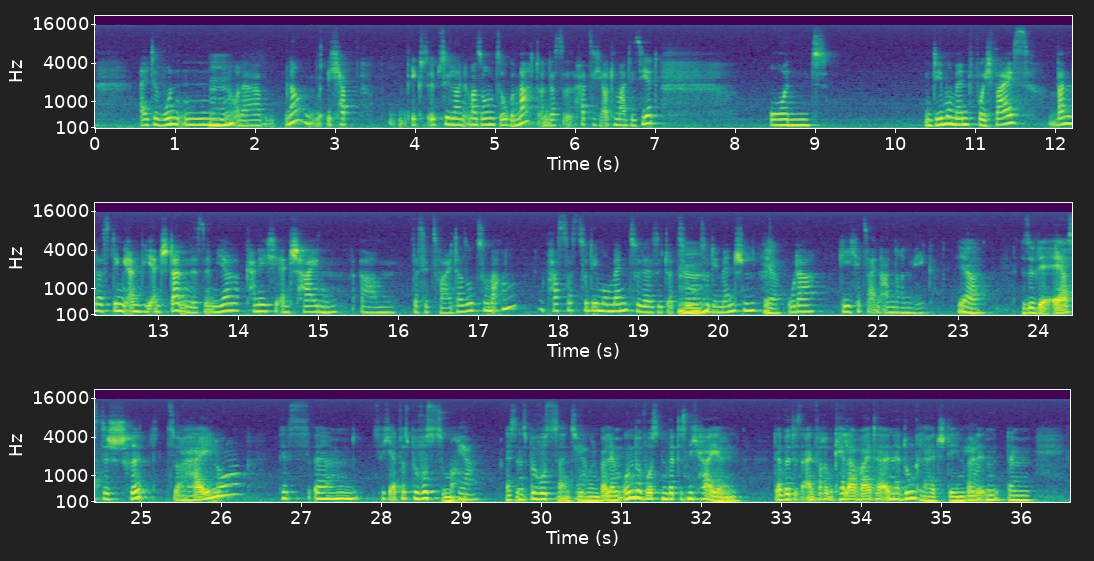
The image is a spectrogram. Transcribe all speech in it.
alte Wunden mhm. oder ne, ich habe XY immer so und so gemacht und das hat sich automatisiert. Und in dem Moment, wo ich weiß, wann das Ding irgendwie entstanden ist in mir, kann ich entscheiden, ähm, das jetzt weiter so zu machen. Passt das zu dem Moment, zu der Situation, mhm. zu den Menschen? Ja. Oder gehe ich jetzt einen anderen Weg? Ja, also der erste Schritt zur Heilung ist, ähm, sich etwas bewusst zu machen. Ja. Es ins Bewusstsein zu ja. holen, weil im Unbewussten wird es nicht heilen. Da wird es einfach im Keller weiter in der Dunkelheit stehen, weil im, im,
